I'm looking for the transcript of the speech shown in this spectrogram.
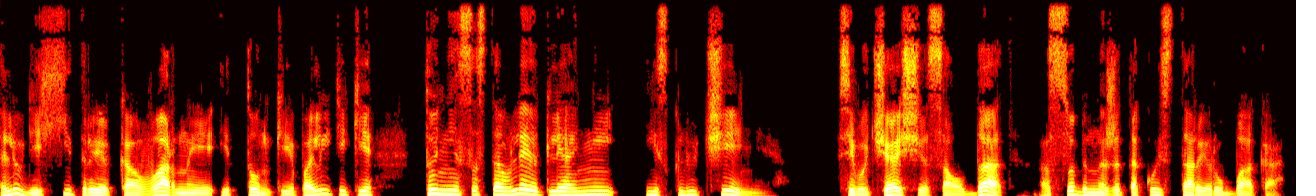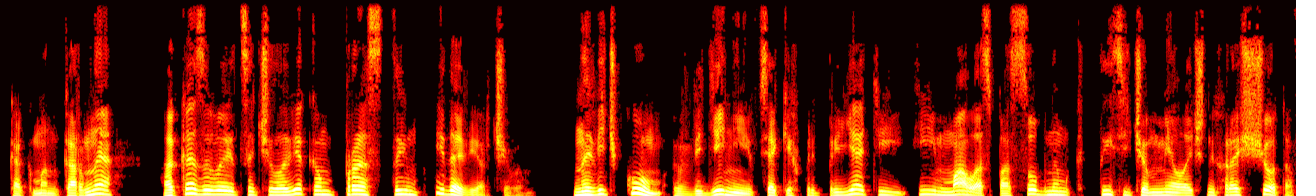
люди хитрые, коварные и тонкие политики, то не составляют ли они исключения? Всего чаще солдат, особенно же такой старый рубака, как Манкарне, оказывается человеком простым и доверчивым, новичком в ведении всяких предприятий и малоспособным к тысячам мелочных расчетов,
